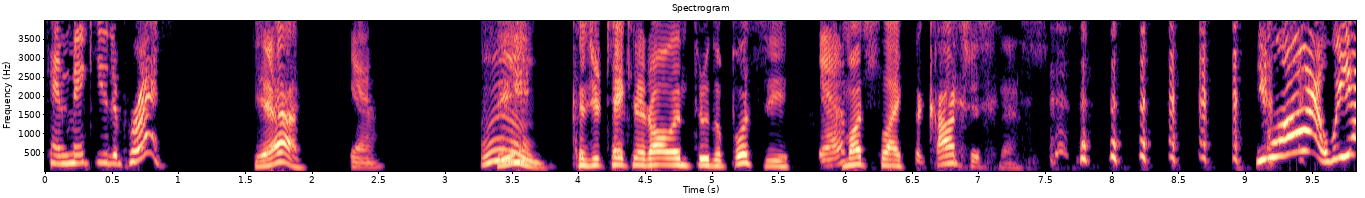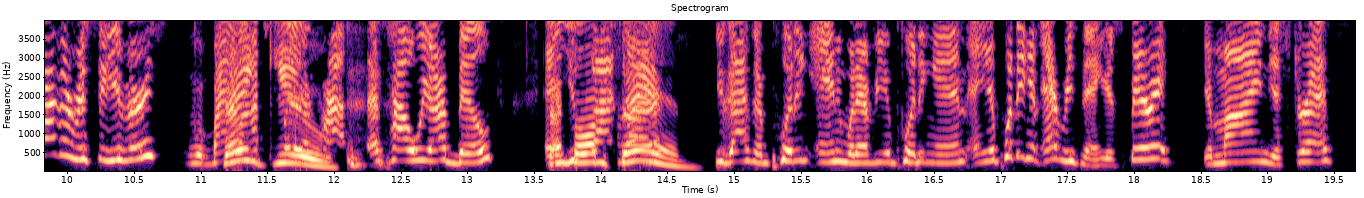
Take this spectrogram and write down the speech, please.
can make you depressed. Yeah. Yeah. See? Mm. Because you're taking it all in through the pussy, Yeah, much like the consciousness. you are. We are the receivers. We're Thank you. That's how, that's how we are built. And That's you all I'm guys are- saying. you guys are putting in whatever you're putting in, and you're putting in everything: your spirit, your mind, your stress,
